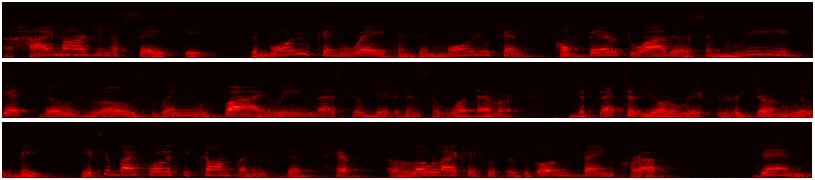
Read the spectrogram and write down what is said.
a high margin of safety. The more you can wait and the more you can compare to others and really get those lows when you buy, reinvest your dividends or whatever, the better your re return will be. If you buy quality companies that have a low likelihood of going bankrupt, then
